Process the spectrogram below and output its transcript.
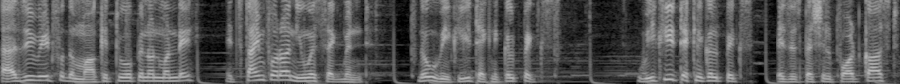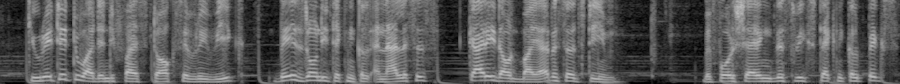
As we wait for the market to open on Monday, it's time for our newest segment, the Weekly Technical Picks. Weekly Technical Picks is a special podcast curated to identify stocks every week based on the technical analysis carried out by our research team. Before sharing this week's technical picks,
